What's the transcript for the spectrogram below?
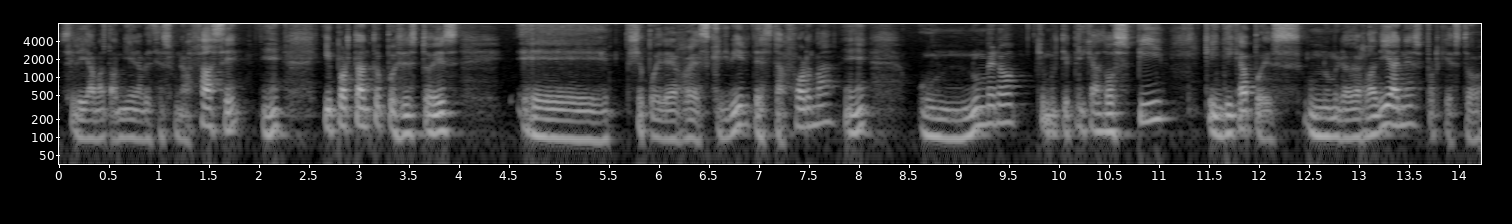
se le llama también a veces una fase, ¿eh? y por tanto pues esto es eh, se puede reescribir de esta forma, ¿eh? un número que multiplica 2pi, que indica pues un número de radianes, porque esto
